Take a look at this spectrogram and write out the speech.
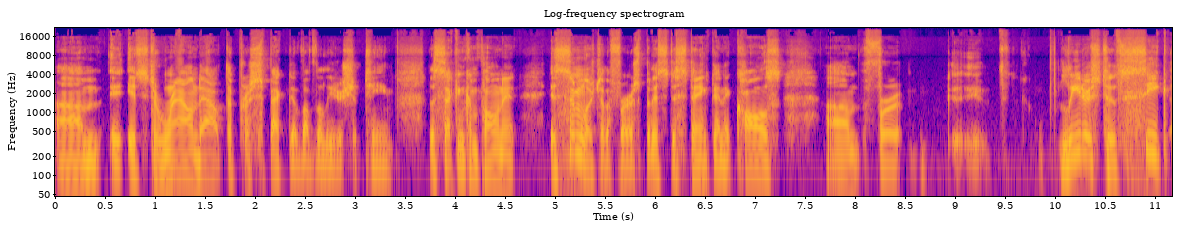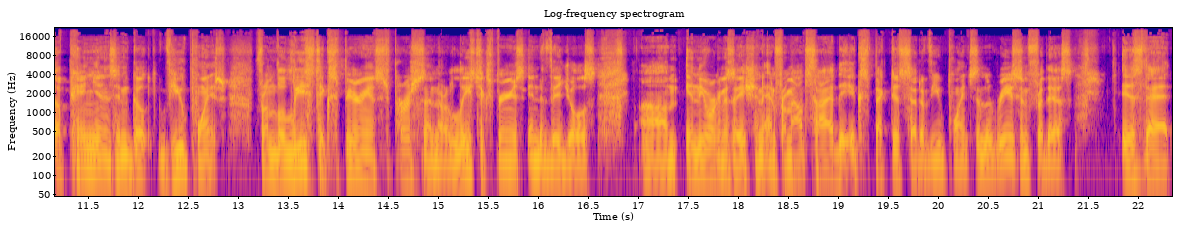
Um, it, it's to round out the perspective of the leadership team. The second component is similar to the first, but it's distinct, and it calls um, for uh, leaders to seek opinions and go, viewpoints from the least experienced person or least experienced individuals um, in the organization and from outside the expected set of viewpoints. And the reason for this is that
